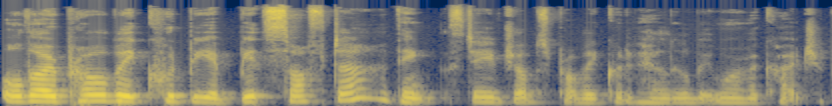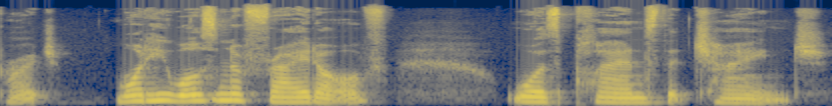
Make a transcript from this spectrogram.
although probably could be a bit softer, I think Steve Jobs probably could have had a little bit more of a coach approach. What he wasn't afraid of was plans that change.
